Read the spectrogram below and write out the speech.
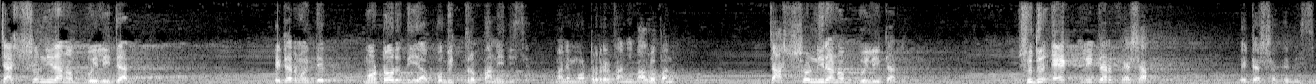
চারশো নিরানব্বই লিটার। এটার মধ্যে মোটর দিয়া পবিত্র পানি দিছে মানে মোটরের পানি, ভালো পানি। চারশো নিরানব্বই লিটার। শুধু এক লিটার ফেসাব এটার সাথে দিছে।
